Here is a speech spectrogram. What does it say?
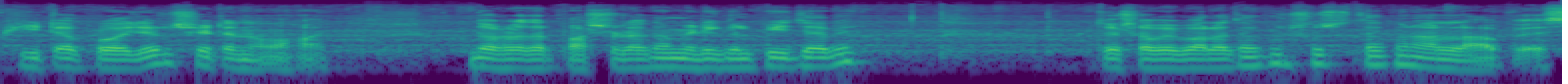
ফিটা প্রয়োজন সেটা নেওয়া হয়। দশ হাজার পাঁচশো টাকা মেডিকেল ফি যাবে। তো সবাই ভালো থাকুন, সুস্থ থাকুন, আল্লাহ হাফেজ।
